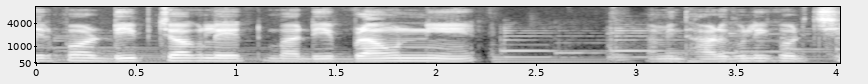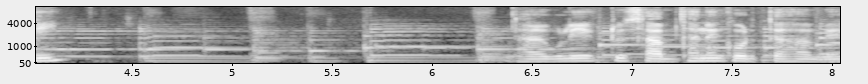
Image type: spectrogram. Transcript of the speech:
এরপর ডিপ চকলেট বা ডিপ ব্রাউন নিয়ে আমি ধারগুলি করছি। ধারগুলি একটু সাবধানে করতে হবে।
